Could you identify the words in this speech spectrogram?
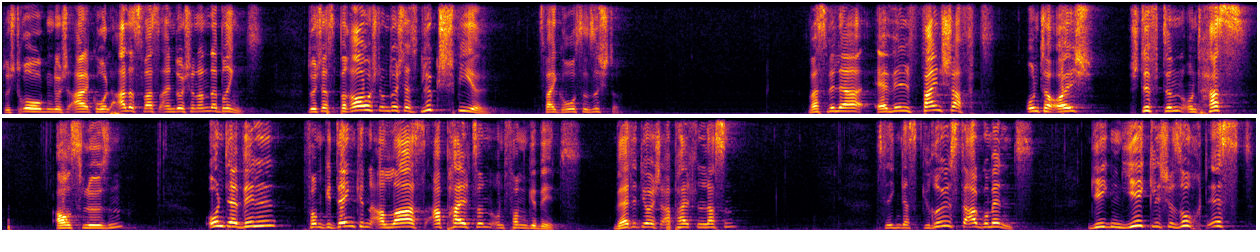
durch Drogen, durch Alkohol, alles, was einen durcheinander bringt, durch das Berauschen und durch das Glücksspiel, zwei große Süchte, was will er? Er will Feindschaft unter euch stiften und Hass auslösen. Und er will vom Gedenken Allahs abhalten und vom Gebet. Werdet ihr euch abhalten lassen? Deswegen das größte Argument gegen jegliche Sucht ist,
